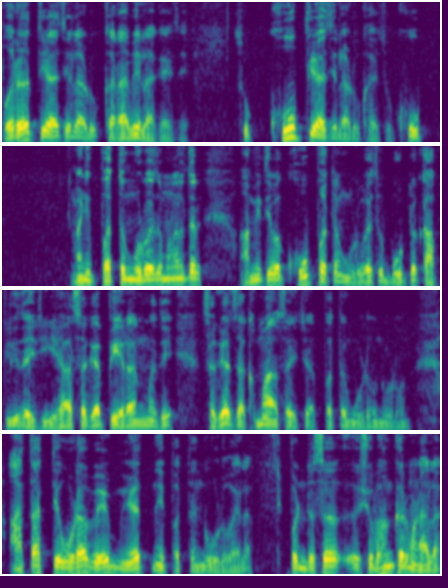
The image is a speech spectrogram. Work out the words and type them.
परत तिळाचे लाडू करावे लागायचे. सो खूप तिळाचे लाडू खायचो खूप. आणि पतंग उडवायचं म्हणाल तर आम्ही तेव्हा खूप पतंग उडवायचो. बोटं कापली जायची. ह्या सगळ्या पेरांमध्ये सगळ्या जखमा असायच्या पतंग उडवून उडवून. आता तेवढा वेळ मिळत नाही पतंग उडवायला. पण जसं शुभंकर म्हणाला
